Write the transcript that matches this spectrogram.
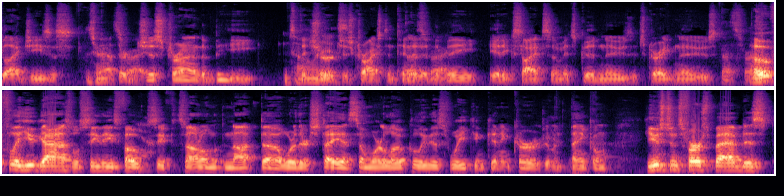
like Jesus, That's right. They're right. just trying to be That's the church is. as Christ intended That's it to right. be. It excites them. It's good news. It's great news. That's right. Hopefully, you guys will see these folks if it's not on not uh, where they're staying somewhere locally this week and can encourage them and thank them. Houston's First Baptist,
